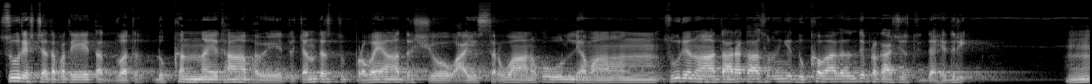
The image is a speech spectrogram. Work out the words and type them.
ಸೂರ್ಯಶ್ಚ ತಪತೆ ತದ್ವತ್, ದುಃಖನ್ನ ಯಥಾ ಭವೇತ್, ಚಂದ್ರಸ್ತು ಪ್ರಭಯ ದೃಶ್ಯೋ, ವಾಯು ಸರ್ವಾನುಕೂಲ್ಯವಾನ್. ಸೂರ್ಯನು ಆ ತಾರಕಾಸುರನಿಗೆ ದುಃಖವಾಗದಂತೆ ಪ್ರಕಾಶಿಸುತ್ತಿದ್ದ ಹೆದರಿ. ಹ್ಞೂ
